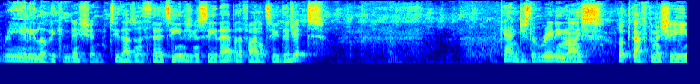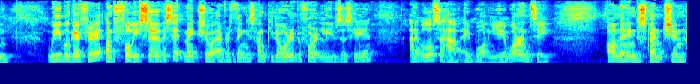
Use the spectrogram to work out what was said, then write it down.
really lovely condition. 2013, as you can see there by the final two digits. Again, just a really nice, looked after machine. We will go through it and fully service it, make sure everything is hunky-dory before it leaves us here. And it will also have a one-year warranty on an Indespension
